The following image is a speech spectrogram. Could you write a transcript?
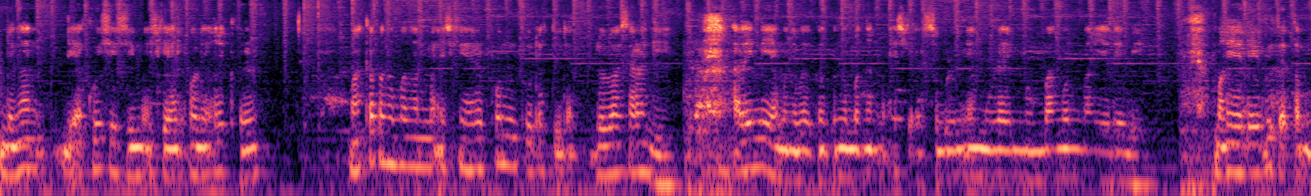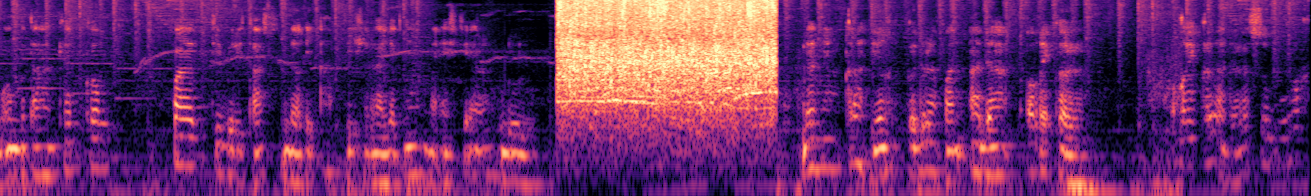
Dengan diakuisisi MySQL oleh Oracle, maka pengembangan MySQL pun sudah tidak leluasa lagi. Hal ini yang menyebabkan pengembangan MySQL sebelumnya mulai membangun MariaDB. MariaDB tetap mempertahankan kompatibilitas dari API layaknya MySQL dulu. Dan yang terakhir, kedelapan ada Oracle. Oracle adalah sebuah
